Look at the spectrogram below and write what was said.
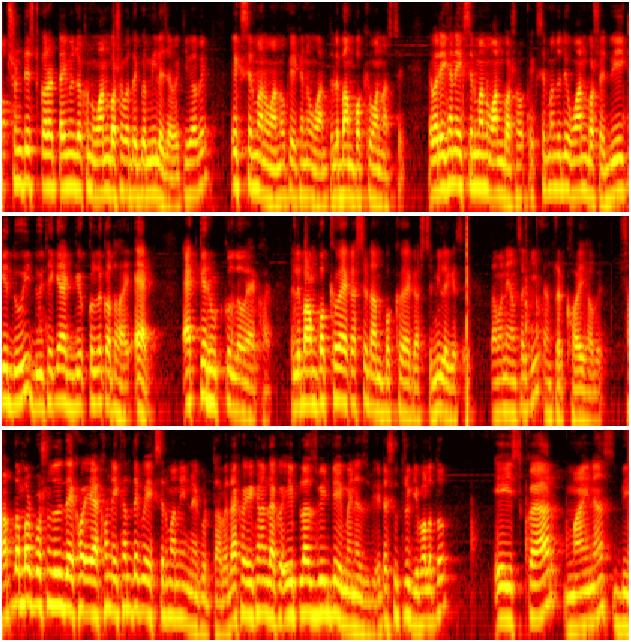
অপশন টেস্ট করার টাইমে যখন ওয়ান বসাবো, দেখবে মিলে যাবে। কীভাবে? এক্সের মান ওয়ান ওকে এখানে ওয়ান তাহলে বাম পক্ষে ওয়ান আসছে। এবার এখানে এক্সের মান ওয়ান বসাও। এক্সের মান যদি ওয়ান বসায়, দুই একে দুই দুই থেকে এক বিয়োগ করলে কত হয়? এক। এককে রুট করলেও এক হয়। তাহলে বাম পক্ষেও এক আসছে ডান পক্ষেও এক আসছে মিলে গেছে। তার মানে অ্যান্সার কি? অ্যান্সার ক্ষয় হবে। সাত নম্বর প্রশ্ন যদি দেখো এখন এখান থেকে এক্সের মান নির্ণয় করতে হবে। দেখো এখানে দেখো A plus B into A minus B এটা সূত্র কি বলতো? A square minus B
